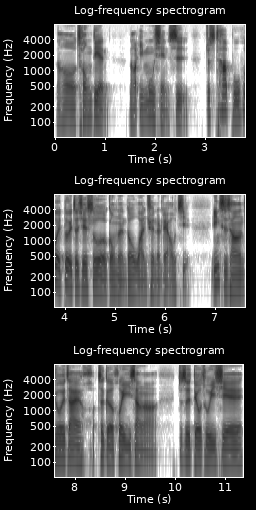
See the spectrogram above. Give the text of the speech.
然后充电，然后荧幕显示，就是他不会对这些所有的功能都完全的了解。因此，常常就会在这个会议上啊，就是丢出一些，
